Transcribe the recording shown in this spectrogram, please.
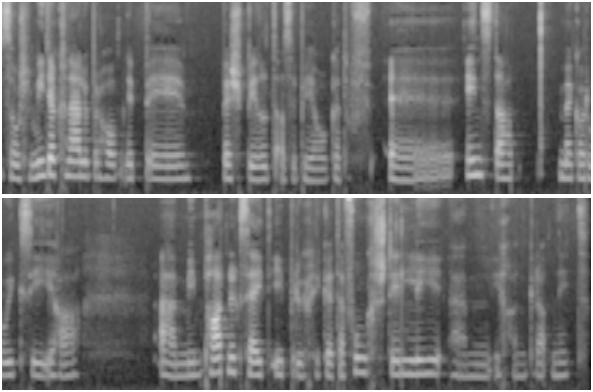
Social Media Kanälen überhaupt nicht be bespielt, also ich bin auch auf äh, Insta mega ruhig gewesen. ich habe ähm, meinem Partner gesagt, ich brauche eine Funkstille, ähm, ich kann gerade nicht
